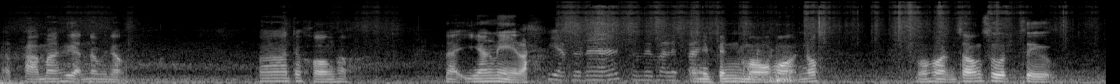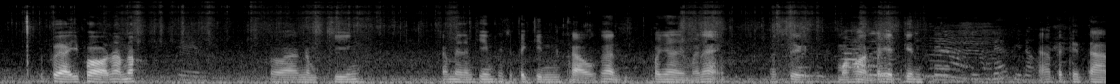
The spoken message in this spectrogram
ตัดพามาเฮือนเนาะพี่น้องป้าเจ้าของเขาและอีหยังนี่ล่ะเทียบเลยนะมันเป็นมาเลยไปอันนี้เป็นหมอหอนเนาะหมอหอนสองสูตรสื่อเพื่ออีพอนำเนาะเออเพราะว่าน้ำคิงก็แม่น้ำคิงเพื่อจะไปกินเก่าก็พ่อใหญ่มาได้ มาสื่อหมอหอนไปเห็ดกินเดินคิดเด้อพี่น้องอ่าไปติดตาม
